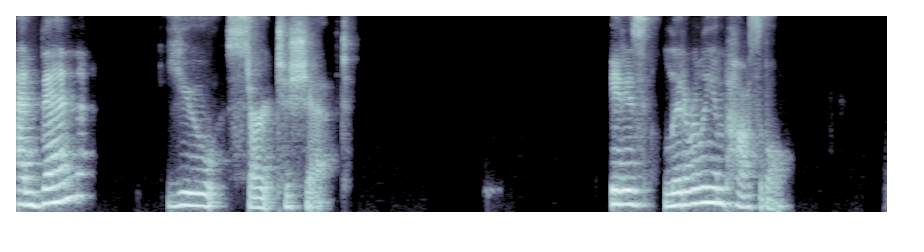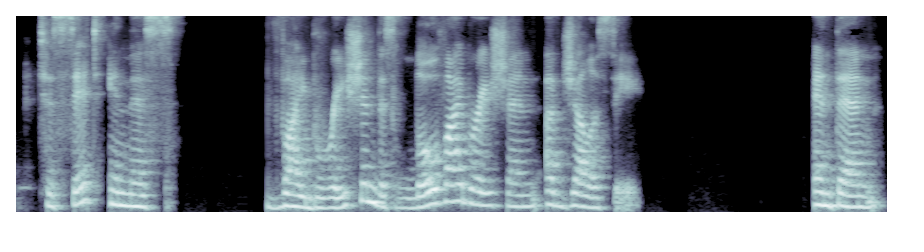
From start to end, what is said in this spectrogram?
And then you start to shift. It is literally impossible to sit in this vibration, this low vibration of jealousy and then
